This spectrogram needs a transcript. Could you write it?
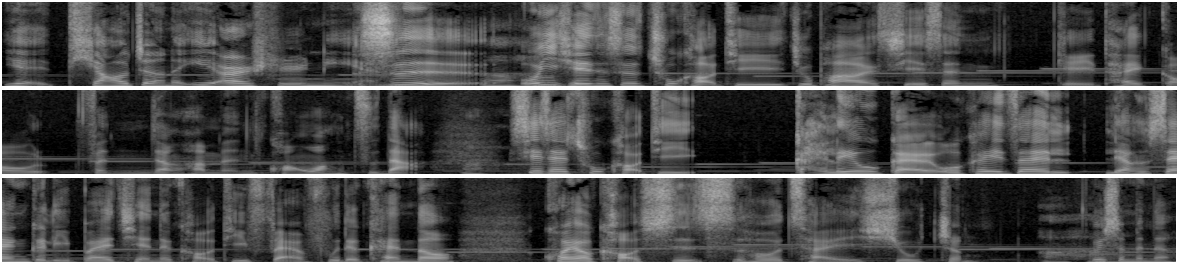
也调整了一二十年。是我以前是出考题就怕学生。给太高分，让他们狂妄自大。现在出考题改了又改，我可以在两三个礼拜前的考题反复的看到，快要考试时候才修正。为什么呢？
